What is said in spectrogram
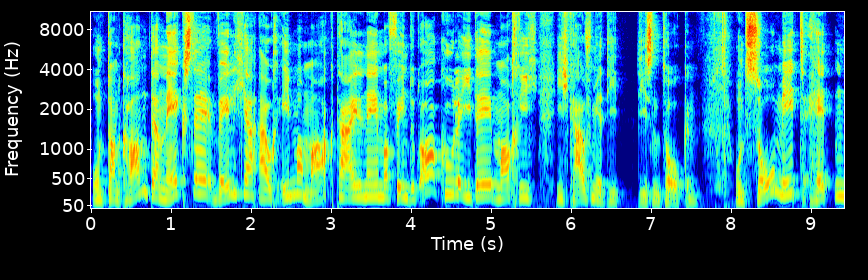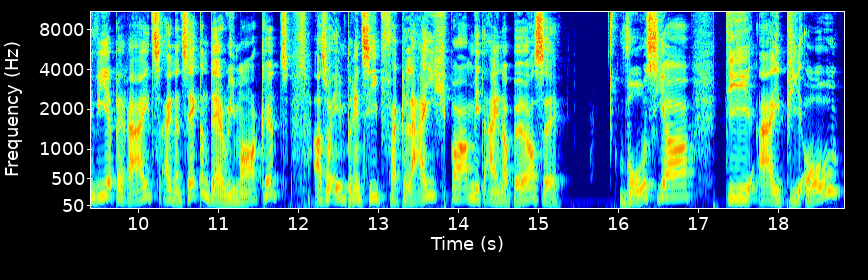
Und dann kann der nächste, welcher auch immer Marktteilnehmer findet, oh, coole Idee, mache ich, ich kaufe mir die diesen Token. Und somit hätten wir bereits einen Secondary Market, also im Prinzip vergleichbar mit einer Börse, wo es ja die IPO,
